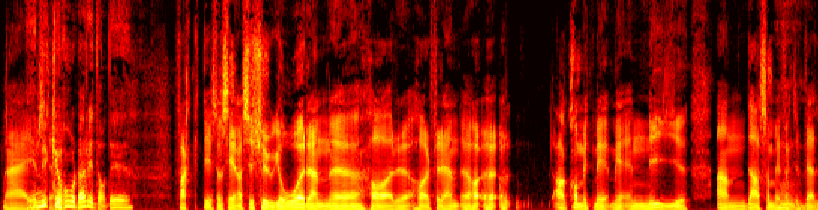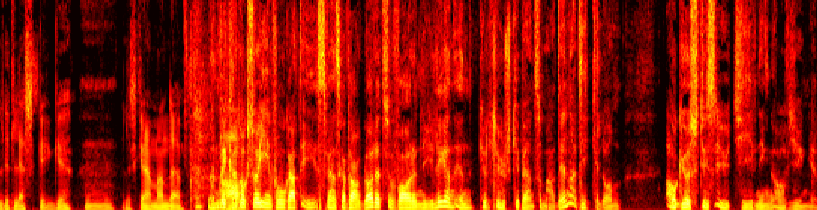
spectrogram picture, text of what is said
Nej, det är mycket det. hårdare idag. Det... Faktiskt, de senaste 20 åren uh, har, har, föränd- uh, har, har kommit med, med en ny anda som är mm. faktiskt väldigt läskig. Mm. Eller skrämmande. Men vi ja. kan också infoga att i Svenska Dagbladet så var det nyligen en kulturskribent som hade en artikel om Augustis utgivning av Jünger.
